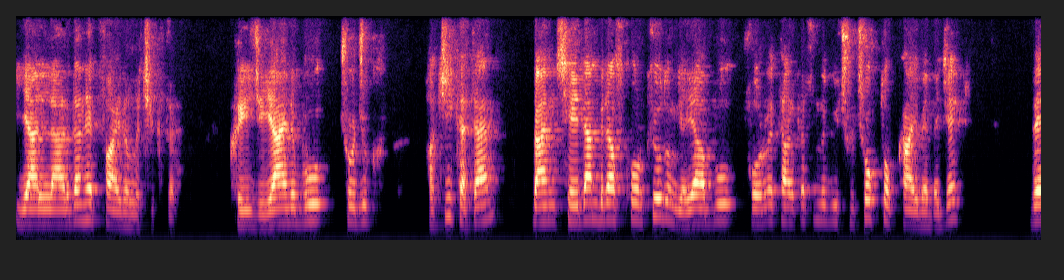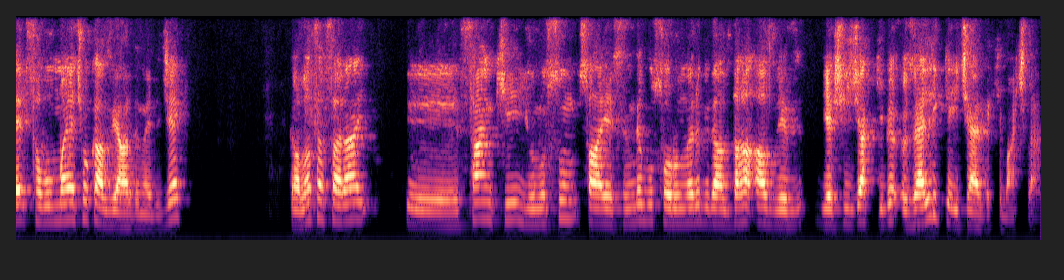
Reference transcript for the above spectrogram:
yerlerden hep faydalı çıktı. Kıyıcı. Yani bu çocuk hakikaten ben şeyden biraz korkuyordum ya ya bu forvet arkasında güçlü çok top kaybedecek ve savunmaya çok az yardım edecek. Galatasaray e, sanki Yunus'un sayesinde bu sorunları biraz daha az ya- yaşayacak gibi özellikle içerideki maçlar.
